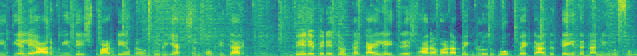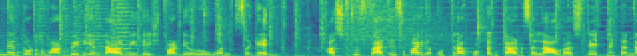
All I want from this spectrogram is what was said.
ರೀತಿಯಲ್ಲಿ ಆರ್ ವಿ ದೇಶಪಾಂಡೆ ಅವರು ಒಂದು ರಿಯಾಕ್ಷನ್ ಕೊಟ್ಟಿದ್ದಾರೆ. ಬೇರೆ ಬೇರೆ ದೊಡ್ಡ ಕಾಯಿಲೆ ಇದ್ರೆ ಧಾರವಾಡ ಬೆಂಗಳೂರಿಗೆ ಹೋಗಬೇಕಾಗುತ್ತೆ. ಇದನ್ನ ನೀವು ಸುಮ್ಮನೆ ದೊಡ್ಡದು ಮಾಡಬೇಡಿ ಅಂತ ಆರ್ ವಿ ದೇಶಪಾಂಡೆ ಅವರು ಒನ್ಸ್ ಅಗೇನ್ ಅಷ್ಟು ಸ್ಯಾಟಿಸ್ಫೈಡ್ ಉತ್ತರ ಕೊಟ್ಟಂಗೆ ಕಾಣಿಸಲ್ಲ. ಅವರ ಸ್ಟೇಟ್ಮೆಂಟ್ ಅನ್ನ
